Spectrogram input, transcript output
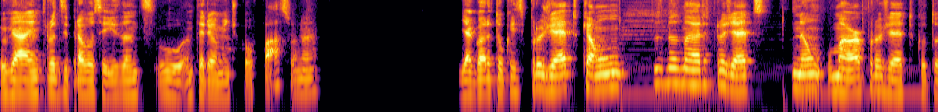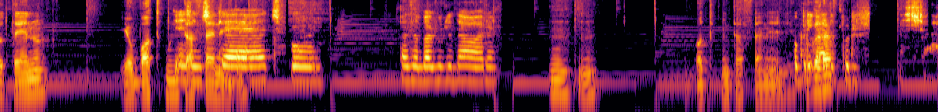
Eu já introduzi pra vocês antes o anteriormente o que eu faço, né? E agora eu tô com esse projeto, que é um dos meus maiores projetos, não o maior projeto que eu tô tendo. E eu boto E a muita gente fé nele. quer, tipo, fazer um bagulho da hora. Uhum. Eu boto muita fé nele. Obrigado Agora por achar.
